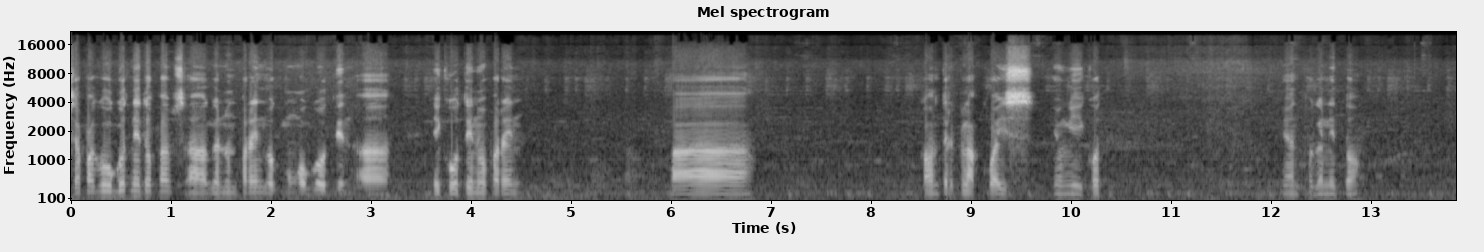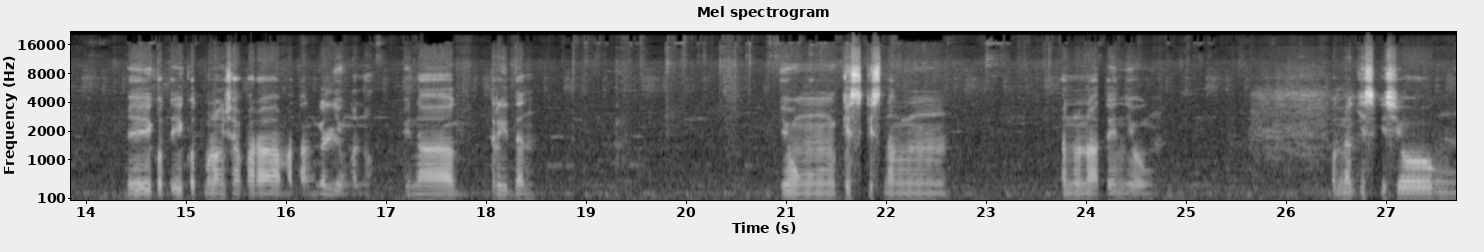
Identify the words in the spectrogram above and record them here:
Sa paghugot nito, Paps, ah, ganun pa rin, wag mong hugutin. ah ikutin mo pa rin. Ah, counterclockwise yung ikot. Yan, pag ganito. Iikot-ikot mo lang siya para matanggal yung ano, pinag-treadan. Yung kiss-kiss ng ano natin, yung pag nagkiss-kiss yung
